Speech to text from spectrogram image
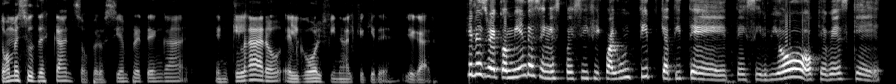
Tome sus descansos, pero siempre tenga en claro el gol final que quiere llegar. ¿Qué les recomiendas en específico? ¿Algún tip que a ti te, te sirvió o que ves que,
